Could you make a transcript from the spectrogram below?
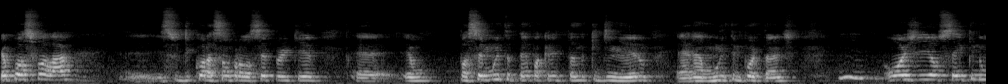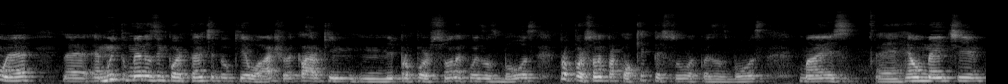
eu posso falar eh, isso de coração para você porque é, eu passei muito tempo acreditando que dinheiro era muito importante. E hoje eu sei que não é. Né? É muito menos importante do que eu acho. É claro que me proporciona coisas boas, proporciona para qualquer pessoa coisas boas, mas é, realmente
